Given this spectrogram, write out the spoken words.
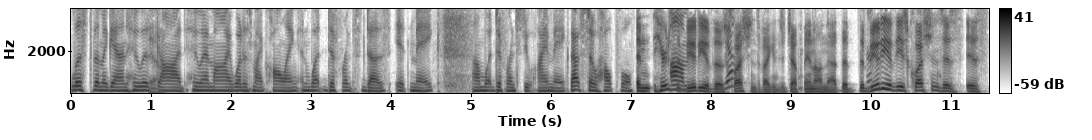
list them again. Who is Yeah. God? Who am I? What is my calling? And what difference does it make? Um, what difference do I make? That's so helpful. And here's the beauty of those yeah. questions. If I can just jump in on that, the the beauty of these questions is is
